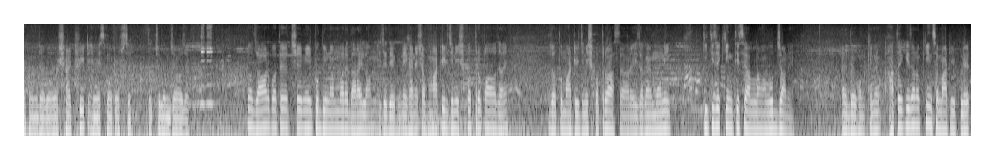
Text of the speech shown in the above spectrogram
এখন যাব আবার ষাট ফিট এম এস মোটরসে তো চলুন যাওয়া যাক। তো যাওয়ার পথে হচ্ছে মিরপুর দুই নম্বরে দাঁড়াইলাম। এই যে দেখুন, এখানে সব মাটির জিনিসপত্র পাওয়া যায়। যত মাটির জিনিসপত্র আছে, আর এই জায়গায় মনি কি কি যে কিনতেছে আল্লাহ মাহবুদ জানে। দেখুন, কিনে হাতে কি যেন কিনছে মাটির প্লেট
